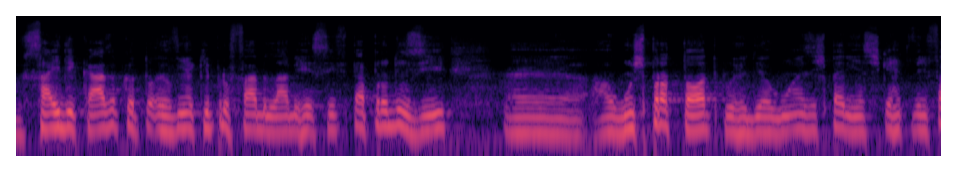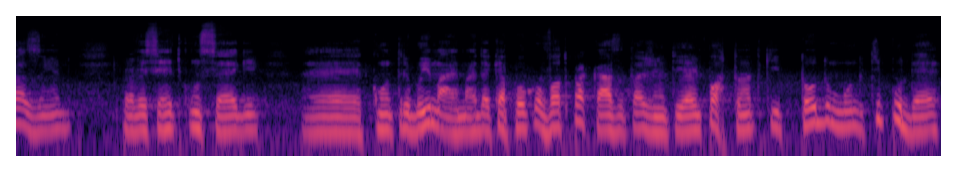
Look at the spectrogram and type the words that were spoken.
eu saí de casa porque eu, tô, eu vim aqui para o Fab Lab Recife para produzir é, alguns protótipos de algumas experiências que a gente vem fazendo para ver se a gente consegue é, contribuir mais. Mas daqui a pouco eu volto para casa, tá, gente? E é importante que todo mundo que puder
